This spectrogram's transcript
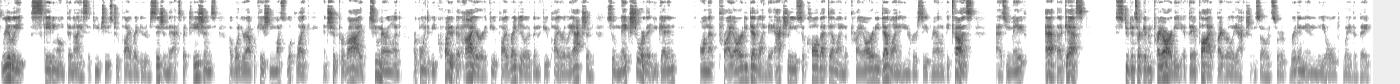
really skating on thin ice if you choose to apply regular decision. The expectations of what your application must look like and should provide to Maryland are going to be quite a bit higher if you apply regular than if you apply early action. So make sure that you get in on that priority deadline. They actually used to call that deadline the priority deadline at University of Maryland because, as you may uh, guess, students are given priority if they apply by early action. So it's sort of written in the old way that they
